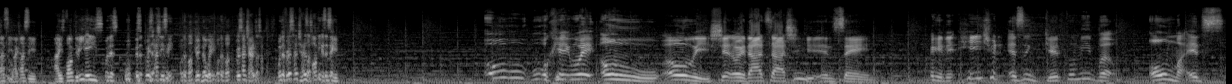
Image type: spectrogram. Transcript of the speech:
I see, I see. I saw three Oh, okay, wait. Oh, holy shit. Wait, that's actually insane. Okay, the hatred isn't good for me, but oh my, it's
